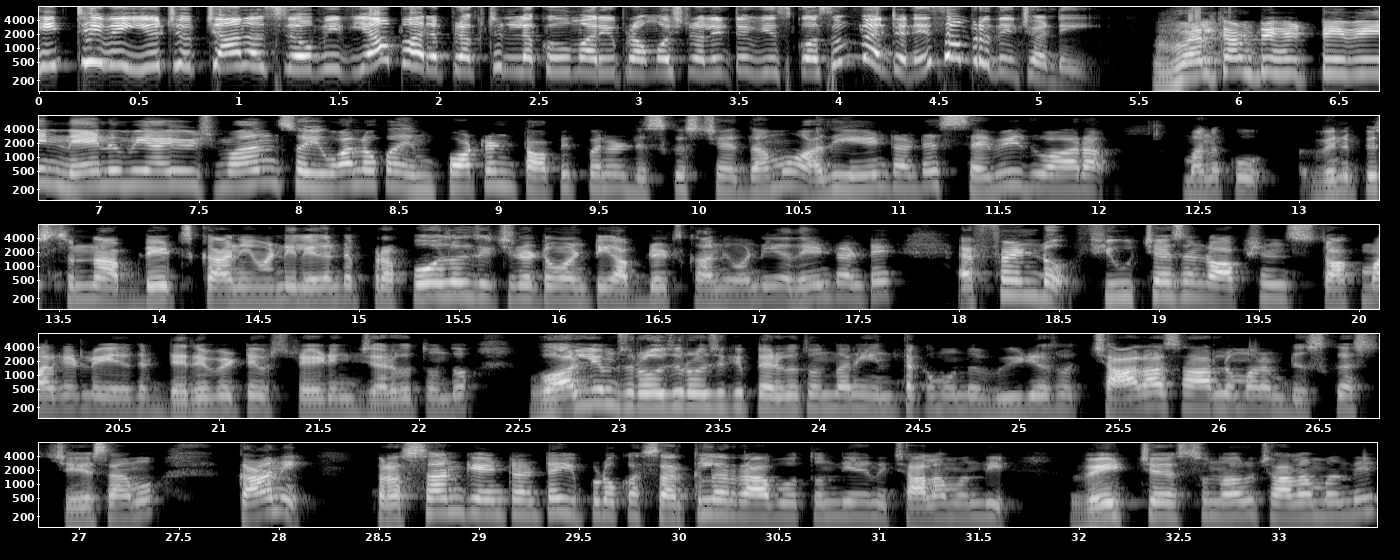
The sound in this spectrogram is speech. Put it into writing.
Hit TV YouTube ఛానల్స్లో మీ వ్యాపార ప్రకటనలకు మరియు ప్రమోషనల్ ఇంటర్వ్యూస్ కోసం వెంటనే సంప్రదించండి. వెల్కమ్ టు హిట్ టీవీ నేను మీ ఆయుష్మాన్. సో ఇవాళ ఒక ఇంపార్టెంట్ టాపిక్ పైన డిస్కస్ చేద్దాము. అది ఏంటంటే సెవి ద్వారా మనకు వినిపిస్తున్న అప్డేట్స్ కానివ్వండి లేదంటే ప్రపోజల్స్ ఇచ్చినటువంటి అప్డేట్స్ కానివ్వండి అదేంటంటే F and futures and options stock మార్కెట్లో ఏదైతే డెరివేటివ్స్ ట్రేడింగ్ జరుగుతుందో వాల్యూమ్స్ రోజు రోజుకి పెరుగుతుందని ఇంతకుముందు వీడియోస్లో చాలా సార్లు మనం డిస్కస్ చేశాము. కానీ ప్రస్తుతానికి ఏంటంటే ఇప్పుడు ఒక సర్క్యులర్ రాబోతుంది అని చాలామంది వెయిట్ చేస్తున్నారు చాలామంది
